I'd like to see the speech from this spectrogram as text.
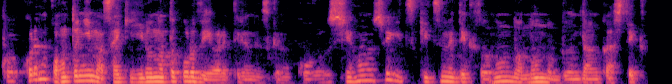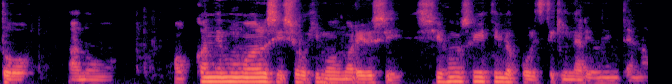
ここれなんか本当に今最近いろんなところで言われてるんですけど、こう資本主義突き詰めていくと、どんどんどんどん分断化していくと、あのお金も回るし、消費も生まれるし、資本主義っていう意味では効率的になるよねみたいな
